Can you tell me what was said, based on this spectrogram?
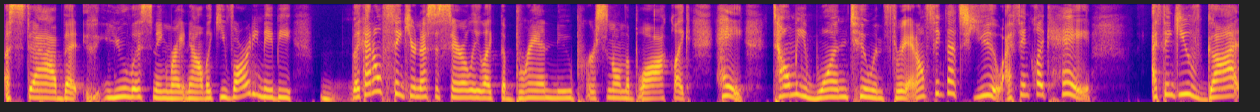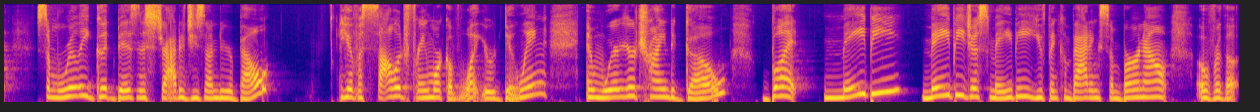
a stab that you listening right now, like you've already maybe like I don't think you're necessarily like the brand new person on the block. Like, hey, tell me one, two, and three. I don't think that's you. I think like, hey, I think you've got some really good business strategies under your belt you have a solid framework of what you're doing and where you're trying to go. But maybe maybe just maybe you've been combating some burnout over the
